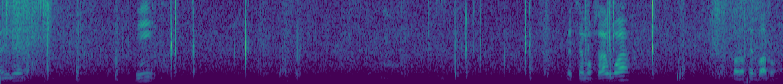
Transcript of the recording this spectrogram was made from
Aire. Y echamos agua para hacer barro.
